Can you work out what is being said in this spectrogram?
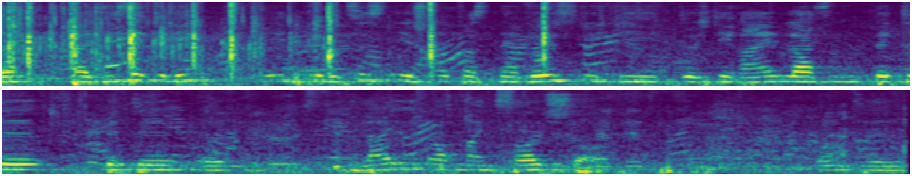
Und bei dieser Gelegenheit, die Polizisten hier schon etwas nervös durch die, durch die Reihen laufen, bitte, bitte ähm, leih Ihnen auch meinen Zollstock. Und äh,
